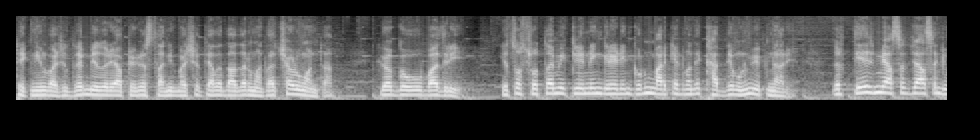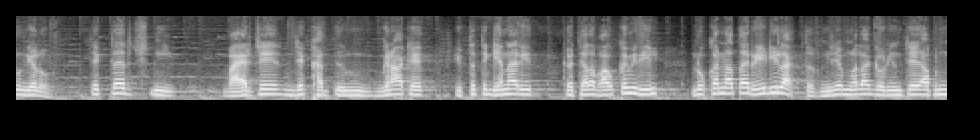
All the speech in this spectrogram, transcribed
टेक्निकल भाषेत रब्बी ज्वारी आपल्याकडे स्थानिक भाषेत त्याला दादर म्हणतात शाडू म्हणतात किंवा गहू बाजरी याचं स्वतः मी क्लिनिंग ग्रेडिंग करून मार्केटमध्ये खाद्य म्हणून विकणार आहे. जर तेच मी असं जे असं घेऊन गेलो ते तर बाहेरचे जे खाद्य ग्राहक आहेत एक तर ते घेणार आहेत का त्याला भाव कमी देईल लोकांना आता रेडी लागतं. म्हणजे मला घेऊन ते आपण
